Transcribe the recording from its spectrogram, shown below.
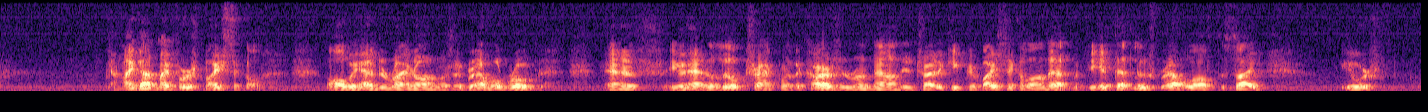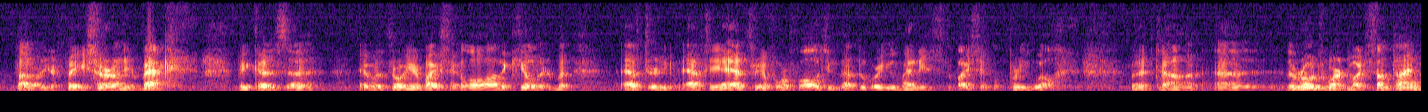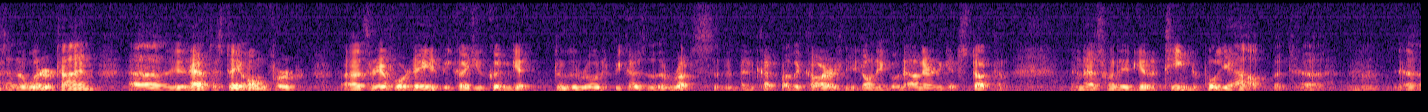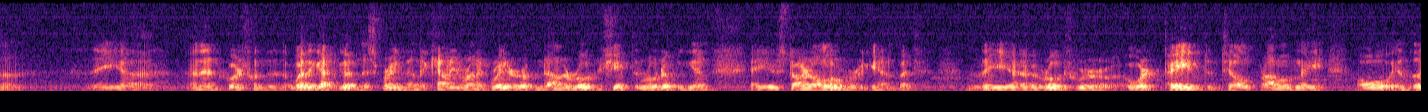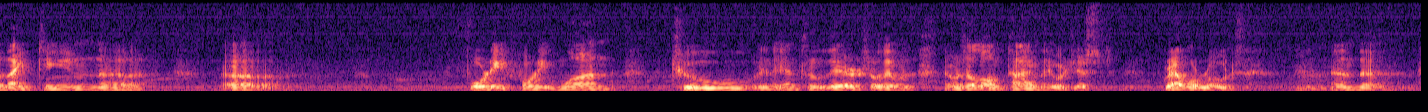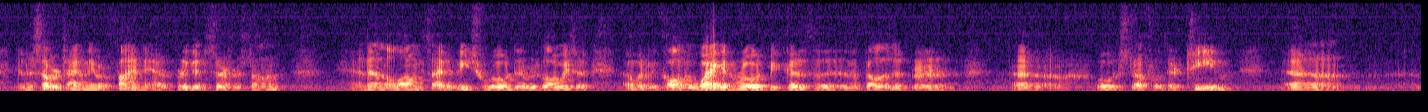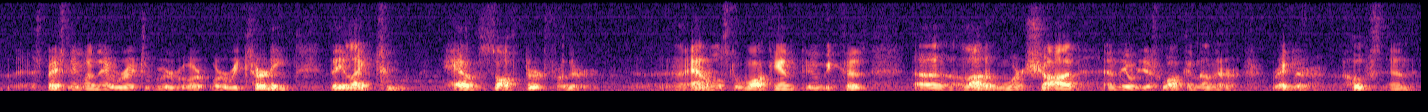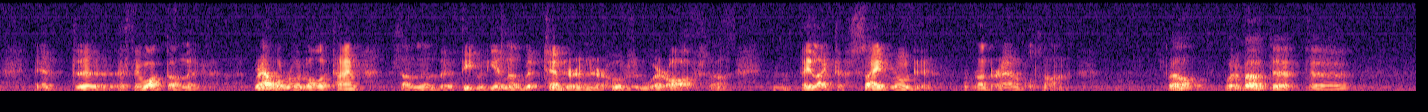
When I got my first bicycle, all we had to ride on was a gravel road. And if you had a little track where the cars would run down, you'd try to keep your bicycle on that. But if you hit that loose gravel off the side, you were flat on your face or on your back because uh, it would throw your bicycle all out of kilter. But after after you had three or four falls, you got to where you managed the bicycle pretty well. But uh, uh, the roads weren't much. Sometimes in the wintertime, uh, you'd have to stay home for uh, three or four days because you couldn't get through the roads because of the ruts that had been cut by the cars, and you'd only go down there and get stuck, and and that's when they'd get a team to pull you out. But uh, uh, they uh, and then of course when the weather got good in the spring, then the county run a grader up and down the road and shaped the road up again, and you start all over again. But the uh, roads were weren't paved until probably oh in the 19 uh, uh, 40 41 to and, and through there. So there was there was a long time they were just gravel roads. And uh, in the summertime they were fine. They had a pretty good surface on them and then alongside of each road there was always a, a what we called a wagon road because the, the fellows that were uh, moving stuff with their team, uh, especially when they were, ret- were, were, returning, they liked to have soft dirt for their uh, animals to walk into because uh, a lot of them weren't shod and they were just walking on their regular hoofs and it, uh, if they walked on the gravel road all the time, some of the feet would get a little bit tender and their hooves would wear off. So they liked a side road to run their animals on. Well, what about that? Uh,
